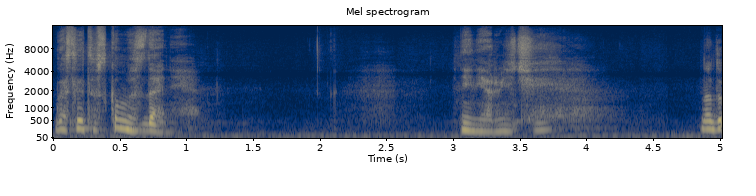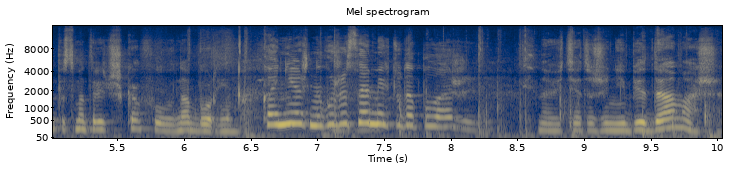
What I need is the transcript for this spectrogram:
В Гаслитовском издании. Не нервничай. Надо посмотреть в шкафу в наборном. Конечно, вы же сами их туда положили. Но ведь это же не беда, Маша.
